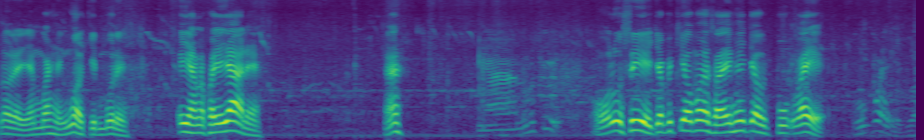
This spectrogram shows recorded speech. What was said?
เราได้หยังมาให้งัวกินบุนี่ไอ้หยังละพญายาเนี่ยฮะงารู้สิโอ้ลูซี่จะไปเกี่ยวมาใส่ให้เจ้าปลูกไว้ รู้ไว้ตัว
